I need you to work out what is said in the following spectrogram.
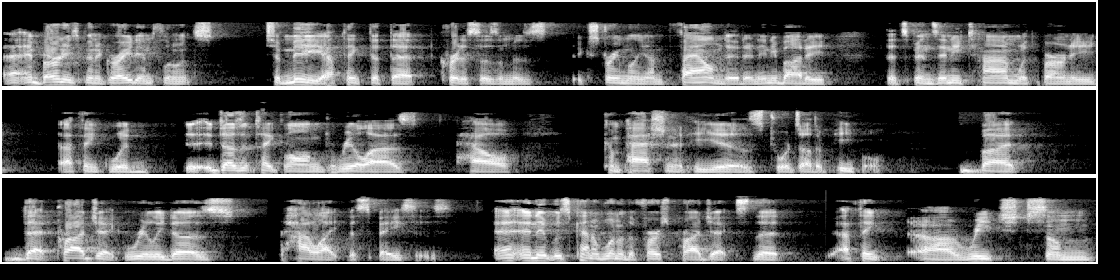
And Birney's been a great influence to me. I think that that criticism is extremely unfounded, and anybody that spends any time with Birney, I think would it doesn't take long to realize how compassionate he is towards other people. But that project really does highlight the spaces. And, and, it was kind of one of the first projects that I think, uh, reached some,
